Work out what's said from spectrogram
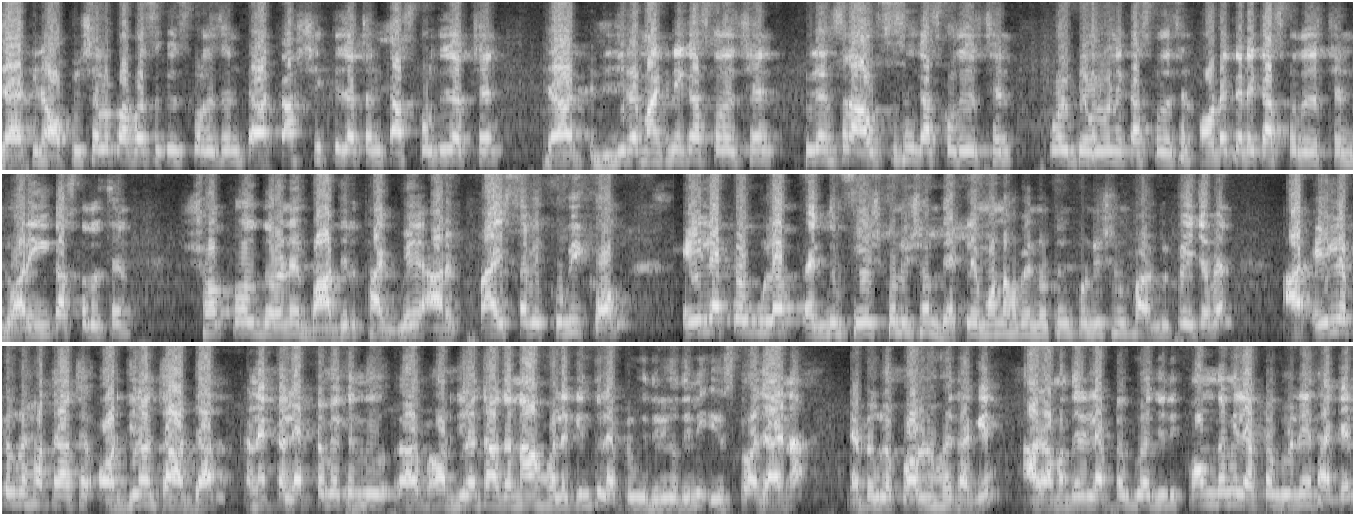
যারা কিনা অফিসিয়াল পারপাসে ইউজ করতেছেন যারা কাজ শিখতে যাচ্ছেন, কাজ করতে যাচ্ছেন, যারা ডিজিটাল মার্কেটিং কাজ করতেছেন ফ্রিল্যান্সার আউটসোর্সিং কাজ করতে যাচ্ছেন ওয়েব ডেভেলপমেন্টে কাজ করতে যাচ্ছেন অটোক্যাডে কাজ করতে যাচ্ছেন ড্রয়িং এ কাজ করতে যাচ্ছেন, সকল ধরনের বাজেট থাকবে আর প্রাইস থাকবে খুবই কম। এই ল্যাপটপগুলো একদম ফ্রেশ কন্ডিশন দেখলে মনে হবে নতুন কন্ডিশন পেয়ে যাবেন। আর এই ল্যাপটপের সাথে আছে অরিজিনাল চার্জার কারণ একটা ল্যাপটপে কিন্তু অরিজিনাল চার্জার না হলে কিন্তু ল্যাপটপ দীর্ঘদিন ইউজ করা যায় না। ল্যাপটপগুলো প্রবলেম হয়ে থাকে। আর আমাদের ল্যাপটপগুলো যদি কম দামি ল্যাপটপগুলো নিয়ে থাকেন,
